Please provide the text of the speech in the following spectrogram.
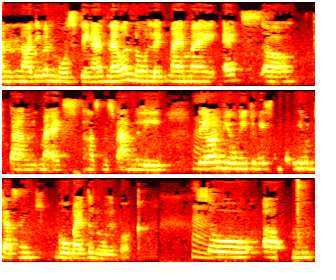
I'm not even boasting. I've never known like my, my ex, uh, family, my ex-husband's family, hmm. they all knew me to be somebody who doesn't go by the rule book. Hmm. So, um,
